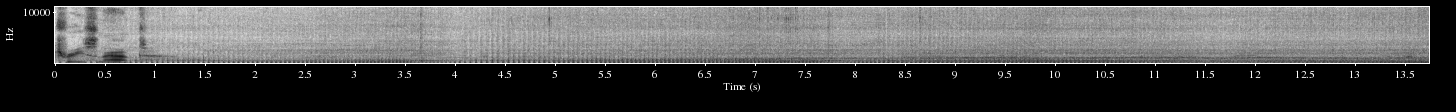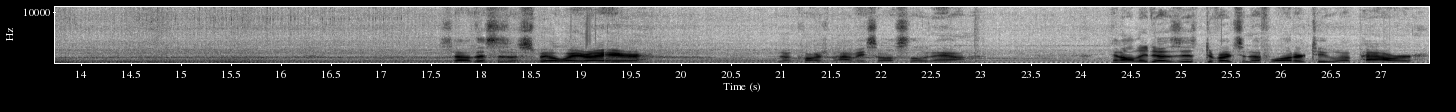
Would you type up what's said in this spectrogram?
Tree snapped. This is a spillway right here. No cars behind me, so I'll slow down. And all it does is diverts enough water to uh, power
